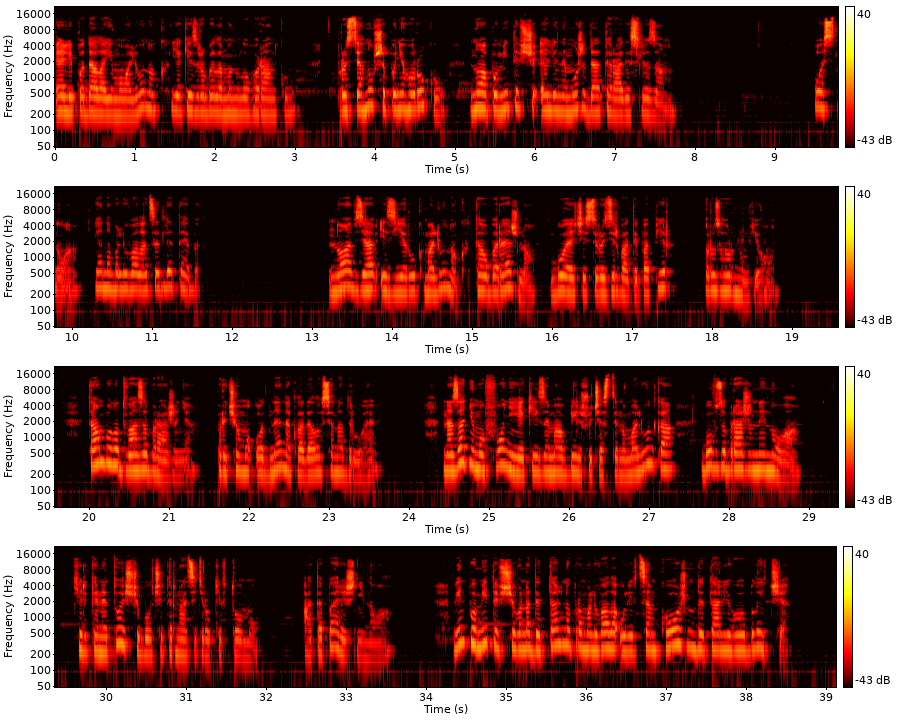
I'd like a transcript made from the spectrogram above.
Еллі подала йому малюнок, який зробила минулого ранку. Простягнувши по нього руку, Ноа помітив, що Еллі не може дати ради сльозам. Ось Ноа, я намалювала це для тебе. Ноа взяв із її рук малюнок та обережно, боячись розірвати папір, розгорнув його. Там було два зображення, причому одне накладалося на друге. На задньому фоні, який займав більшу частину малюнка, був зображений Ноа, тільки не той, що був 14 років тому, а теперішній Ноа. Він помітив, що вона детально промалювала олівцем кожну деталь його обличчя,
